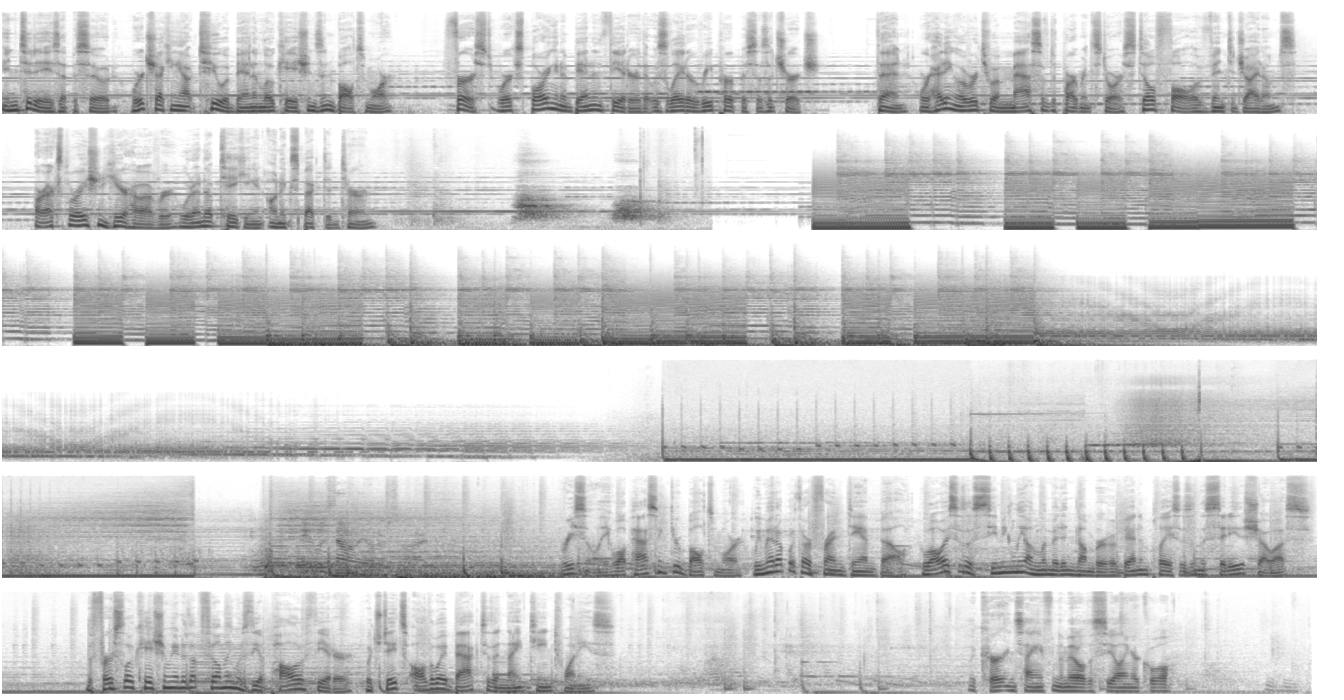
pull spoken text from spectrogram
In today's episode, we're checking out two abandoned locations in Baltimore. First, we're exploring an abandoned theater that was later repurposed as a church. Then, we're heading over to a massive department store still full of vintage items. Our exploration here, however, would end up taking an unexpected turn. Passing through Baltimore, we met up with our friend Dan Bell, who always has a seemingly unlimited number of abandoned places in the city to show us. The first location we ended up filming was the Apollo Theater, which dates all the way back to the 1920s. The curtains hanging from the middle of the ceiling are cool.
